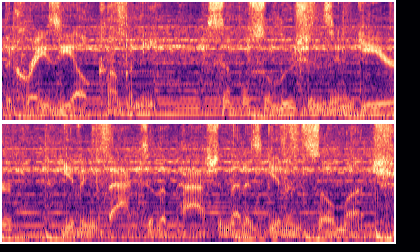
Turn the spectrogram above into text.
The Crazy Elk Company, simple solutions in gear, giving back to the passion that has given so much.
